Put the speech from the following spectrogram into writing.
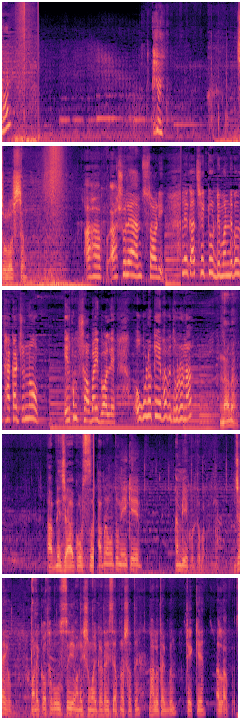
শোন। চলে আসছেন। আসলে আই এম সরি ছেলের কাছে একটু ডিমান্ডেবল থাকার জন্য এরকম সবাই বলে। ওগুলোকে এভাবে ধরো না। না না। আপনি যা করছেন আপনার মতো মেয়েকে আমি বিয়ে করতে পারব না। যাই হোক অনেক কথা বলছি অনেক সময় কাটাইছি আপনার সাথে। ভালো থাকবেন। টেক কেয়ার আল্লাহ হাফেজ।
